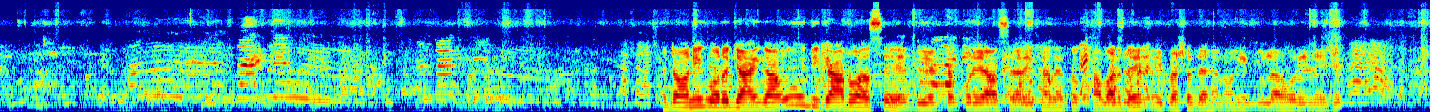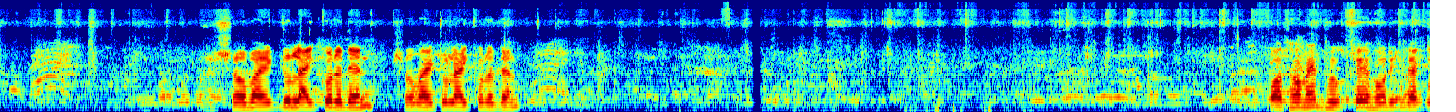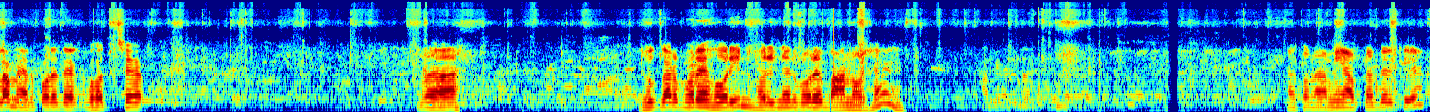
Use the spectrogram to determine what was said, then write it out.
এটা অনেক বড় জায়গা, ওইদিকে আরও আছে, দুই একটা করে আছে, আর এখানে তো খাবার দেয়, এই পাশে দেখেন অনেকগুলা হরিণ এই যে। সবাই একটু লাইক করে দেন, সবাই একটু লাইক করে দেন। প্রথমে ঢুকতে হরিণ দেখলাম, এরপরে দেখব হচ্ছে ঢুকার পরে হরিণ, হরিণের পরে বানর হ্যাঁ? এখন আমি আপনাদেরকে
